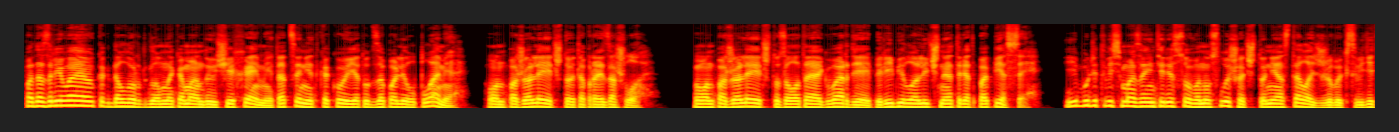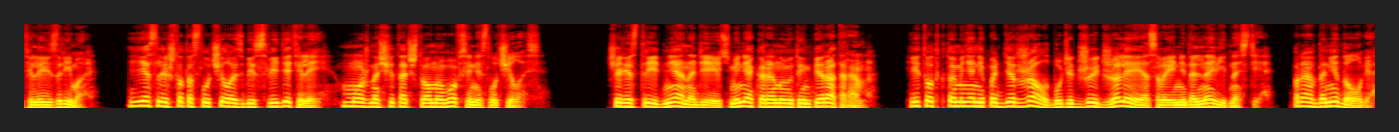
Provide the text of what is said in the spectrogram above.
Подозреваю, когда лорд-главнокомандующий Хэммит оценит, какое я тут запалил пламя, он пожалеет, что это произошло. Он пожалеет, что Золотая Гвардия перебила личный отряд Попесы, и будет весьма заинтересован услышать, что не осталось живых свидетелей из Рима. Если что-то случилось без свидетелей, можно считать, что оно вовсе не случилось. Через три дня, надеюсь, меня коронуют императором. И тот, кто меня не поддержал, будет жить, жалея о своей недальновидности. Правда, недолго.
